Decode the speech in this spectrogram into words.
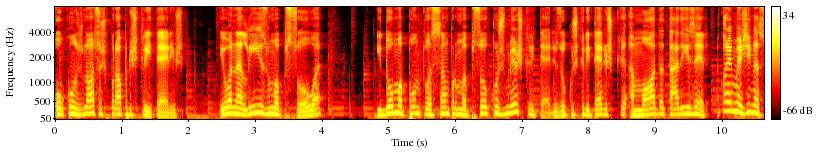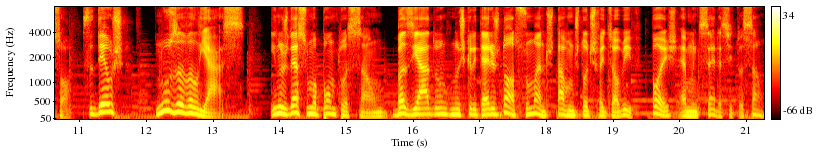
ou com os nossos próprios critérios. Eu analiso uma pessoa e dou uma pontuação por uma pessoa com os meus critérios ou com os critérios que a moda está a dizer. Agora imagina só, se Deus nos avaliasse e nos desse uma pontuação baseado nos critérios nossos, humanos, estávamos todos feitos ao bife. Pois, é muito séria a situação.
